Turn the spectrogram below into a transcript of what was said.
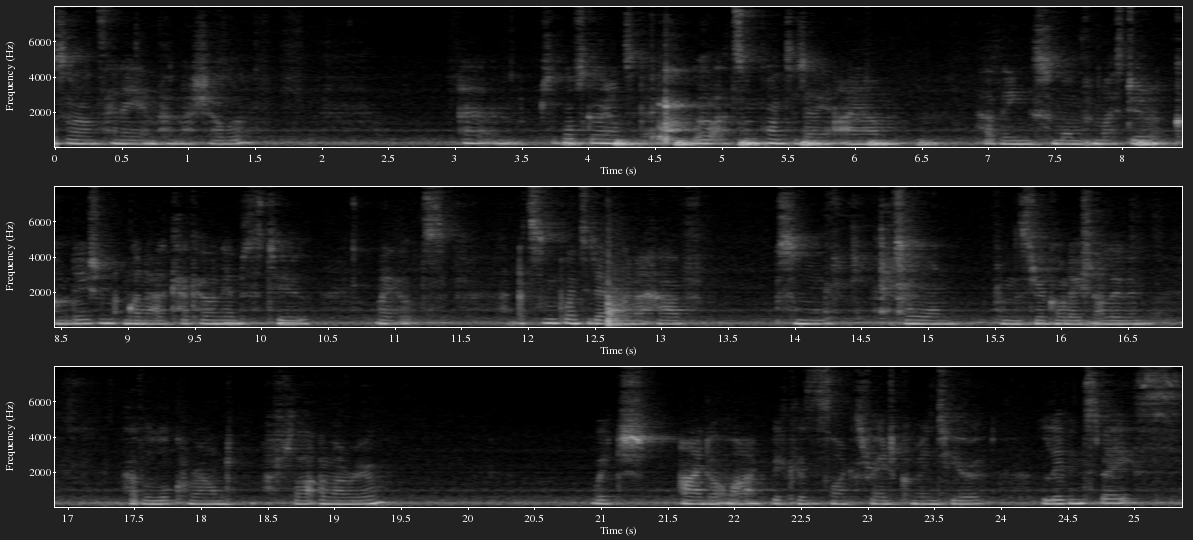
So around 10am had my shower. Um, so what's going on today? Well, at some point today I am having someone from my student accommodation. I'm going to add cacao nibs to my oats. At some point today I'm going to have some someone from the student accommodation I live in have a look around my flat and my room which I don't like because it's like a stranger coming into your living space.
